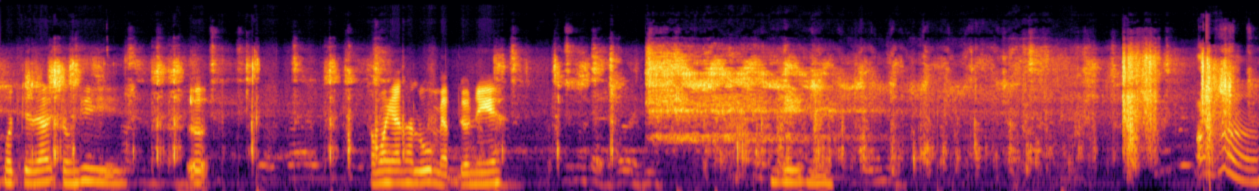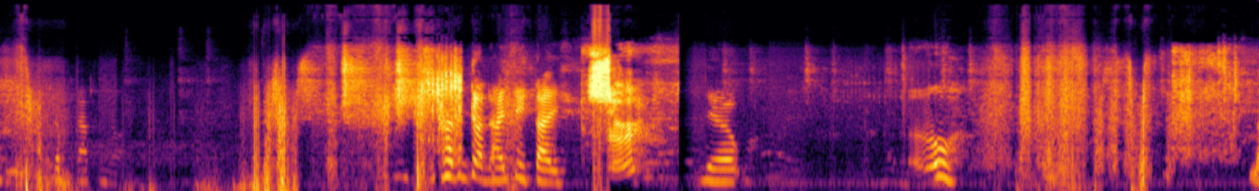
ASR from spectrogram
หมดจะได้ตรงที่ เออทำไมยันทะลุแมปเดี๋ยวนี้ดีไงอ้าวจำกัดหน่อยถ้าจะเกิดหายใจไต Sir? เดี๋ยวโอ้ ร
